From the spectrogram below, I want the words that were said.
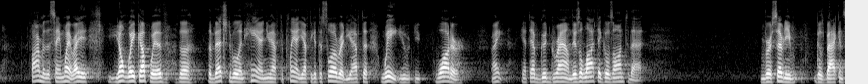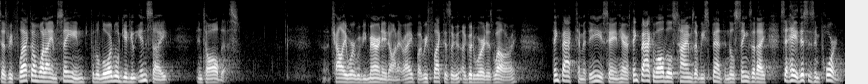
Farmer the same way, right? You don't wake up with the, the vegetable in hand. You have to plant. You have to get the soil ready. You have to wait. You, you water, right? You have to have good ground. There's a lot that goes on to that. In verse 7, he goes back and says, Reflect on what I am saying, for the Lord will give you insight into all this. Charlie word would be marinate on it, right? But reflect is a, a good word as well, right? Think back, Timothy. He's saying here, think back of all those times that we spent and those things that I said, hey, this is important.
